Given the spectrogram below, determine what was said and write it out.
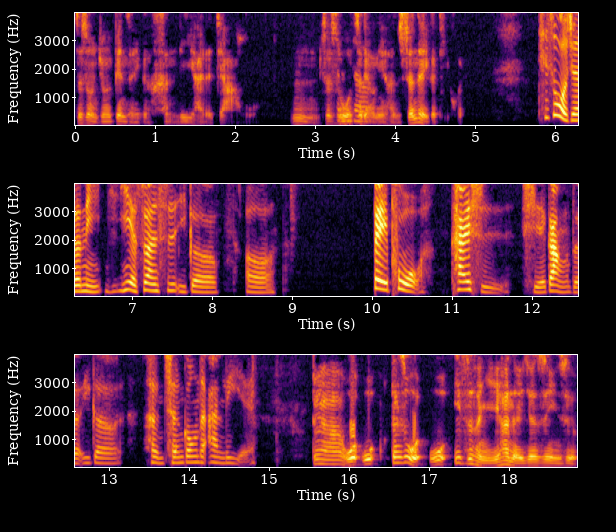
这时候你就会变成一个很厉害的家伙。嗯，这是我这两年很深的一个体会。其实我觉得你你也算是一个呃被迫开始斜杠的一个很成功的案例耶。对啊，我我，但是我我一直很遗憾的一件事情是，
